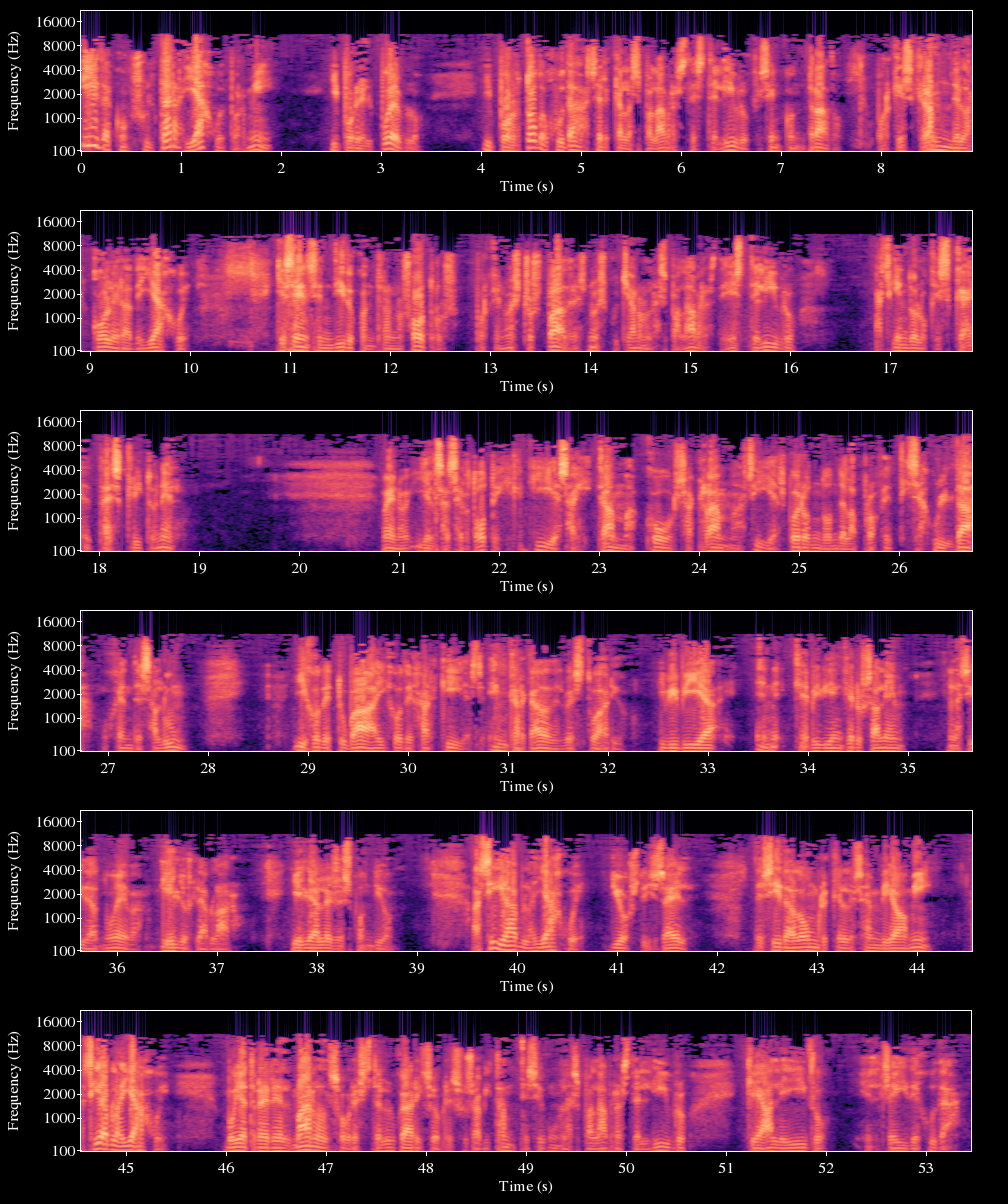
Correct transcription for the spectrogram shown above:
Id a consultar a Yahweh por mí y por el pueblo y por todo Judá acerca las palabras de este libro que se ha encontrado, porque es grande la cólera de Yahweh que se ha encendido contra nosotros, porque nuestros padres no escucharon las palabras de este libro, haciendo lo que está escrito en él. Bueno, y el sacerdote Gilquías, Ahikam, Akor, Sacram, Asías fueron donde la profetisa Huldá, mujer de Salum, hijo de Tubá, hijo de Jarquías, encargada del vestuario, y vivía en, que vivía en Jerusalén, en la ciudad nueva, y ellos le hablaron. Y ella les respondió, Así habla Yahweh, Dios de Israel, decid al hombre que les ha enviado a mí, así habla Yahweh, Voy a traer el mal sobre este lugar y sobre sus habitantes según las palabras del libro que ha leído el rey de Judá.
